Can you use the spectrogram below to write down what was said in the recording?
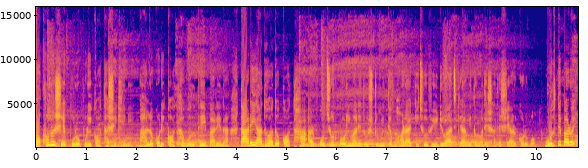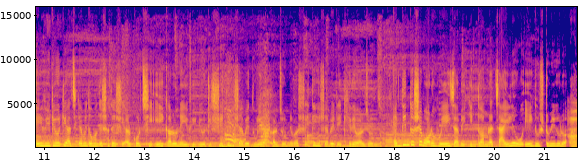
তখনও সে পুরোপুরি কথা শেখেনি। ভালো করে কথা বলতেই পারে না। তার এই আধো আধো কথা আর প্রচুর পরিমাণে দুষ্টুমিতে ভরা কিছু ভিডিও আজকে আমি তোমাদের সাথে শেয়ার করব। বলতে পারো, এই ভিডিওটি আজকে আমি তোমাদের সাথে শেয়ার করছি এই কারণে এই ভিডিওটি স্মৃতি হিসাবে তুলে রাখার জন্য বা স্মৃতি হিসাবে রেখে দেওয়ার জন্য। একদিন তো সে বড় হয়েই যাবে, কিন্তু আমরা চাইলেও এই দুষ্টুমিগুলো আর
